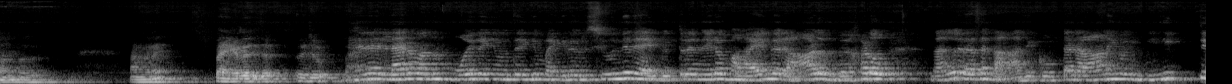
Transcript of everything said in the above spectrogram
വന്നത്. അങ്ങനെ ഭയങ്കര ഇത് ഒരു എല്ലാരും വന്ന് പോയി കഴിഞ്ഞപ്പോഴത്തേക്കും ഭയങ്കര ഒരു ശൂന്യതയായിപ്പോ ഇത്ര നേരം ഭയങ്കര ആളും ബഹളവും. നല്ല രസം ആദ്യ കൂട്ടരാണെങ്കിൽ ഒരു മിനിറ്റ്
